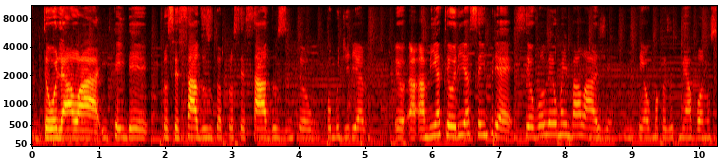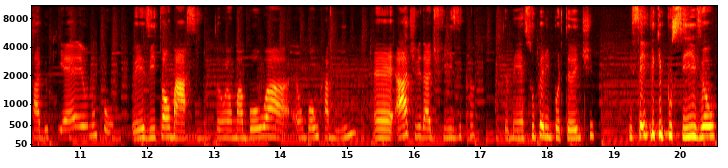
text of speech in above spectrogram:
Então, olhar lá, entender processados, ultraprocessados. Então, como diria eu, a, minha teoria sempre é: se eu vou ler uma embalagem e tem alguma coisa que minha avó não sabe o que é, eu não como. Eu evito ao máximo. Então é uma boa, é um bom caminho. É, a atividade física também é super importante e sempre que possível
